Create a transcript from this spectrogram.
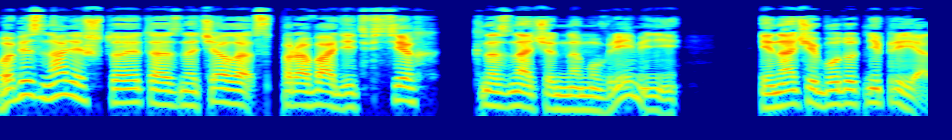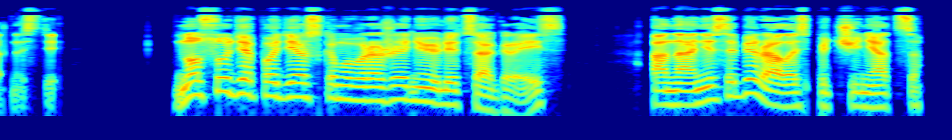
Обе знали, что это означало спровадить всех к назначенному времени, иначе будут неприятности. Но, судя по дерзкому выражению лица Грейс, она не собиралась подчиняться.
